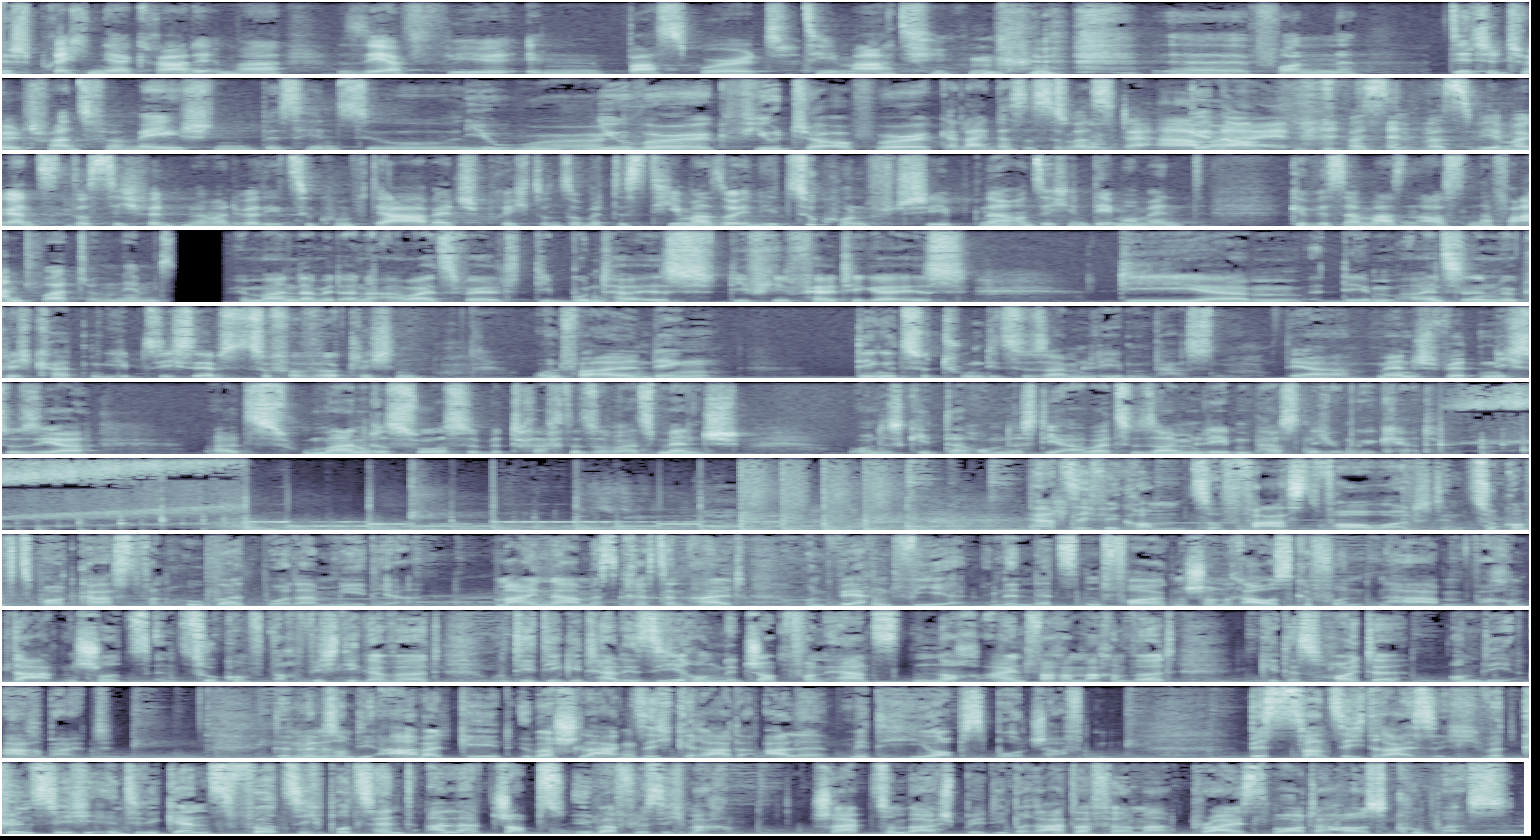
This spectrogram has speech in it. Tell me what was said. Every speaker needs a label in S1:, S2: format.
S1: Wir sprechen ja gerade immer sehr viel in Buzzword-Thematiken äh, von Digital Transformation bis hin zu
S2: New Work.
S1: New Work, Future of Work. Allein das ist sowas.
S2: Zukunft der Arbeit.
S1: Genau. Was, was wir immer ganz lustig finden, wenn man über die Zukunft der Arbeit spricht und somit das Thema so in die Zukunft schiebt, ne? Und sich in dem Moment gewissermaßen aus einer Verantwortung nimmt.
S3: Wir meinen damit eine Arbeitswelt, die bunter ist, die vielfältiger ist, die ähm, dem Einzelnen Möglichkeiten gibt, sich selbst zu verwirklichen und vor allen Dingen Dinge zu tun, die zu seinem Leben passen. Der Mensch wird nicht so sehr als Humanressource betrachtet, sondern als Mensch. Und es geht darum, dass die Arbeit zu seinem Leben passt, nicht umgekehrt.
S4: Herzlich willkommen zu Fast Forward, dem Zukunftspodcast von Hubert Burda Media. Mein Name ist Christian Alt und während wir in den letzten Folgen schon rausgefunden haben, warum Datenschutz in Zukunft noch wichtiger wird und die Digitalisierung den Job von Ärzten noch einfacher machen wird, geht es heute um die Arbeit. Denn wenn es um die Arbeit geht, überschlagen sich gerade alle mit Hiobs-Botschaften. Bis 2030 wird künstliche Intelligenz 40 Prozent aller Jobs überflüssig machen, schreibt zum Beispiel die Beraterfirma PricewaterhouseCoopers.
